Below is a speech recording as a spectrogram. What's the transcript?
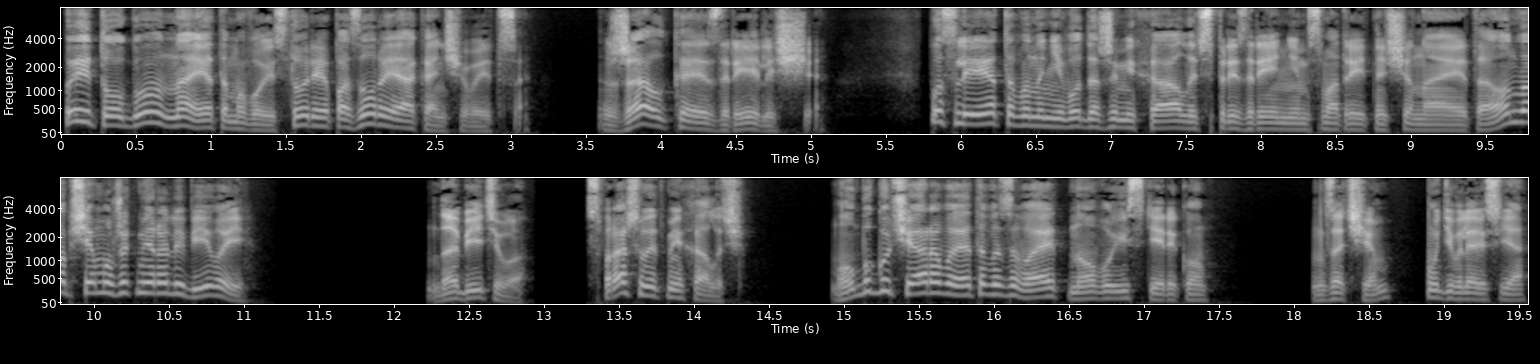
По итогу на этом его история позора и оканчивается. Жалкое зрелище. После этого на него даже Михалыч с презрением смотреть начинает, а он вообще мужик миролюбивый. «Добить его?» — спрашивает Михалыч. У Богучарова это вызывает новую истерику. «Зачем?» — удивляюсь я.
